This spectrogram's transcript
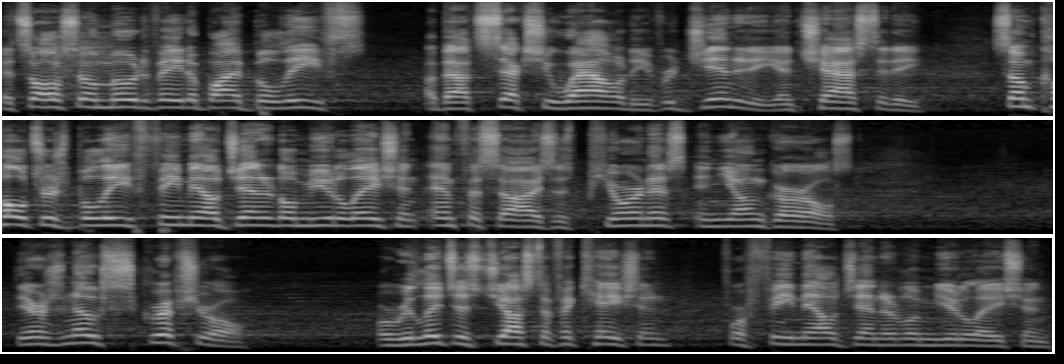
It's also motivated by beliefs about sexuality, virginity, and chastity. Some cultures believe female genital mutilation emphasizes pureness in young girls. There is no scriptural or religious justification for female genital mutilation.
